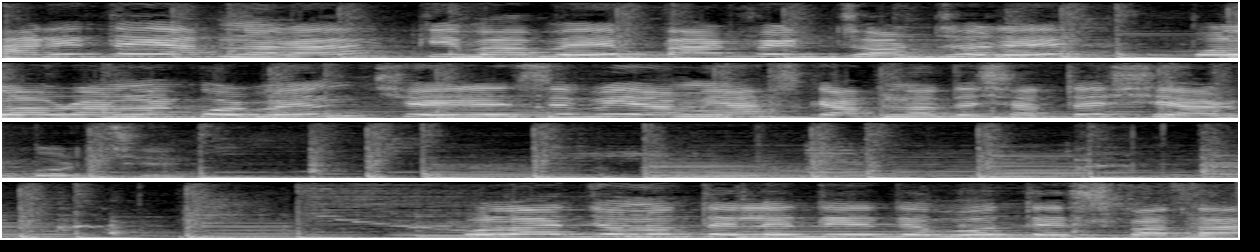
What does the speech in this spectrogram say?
হাঁড়িতেই আপনারা কীভাবে পারফেক্ট ঝরঝরে পোলাও রান্না করবেন সেই রেসিপি আমি আজকে আপনাদের সাথে শেয়ার করছি। পোলাওয়ের জন্য তেলে দিয়ে দেব তেজপাতা,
